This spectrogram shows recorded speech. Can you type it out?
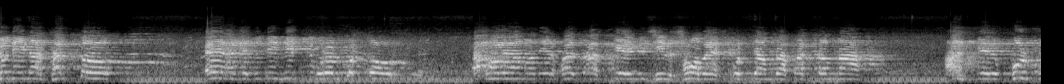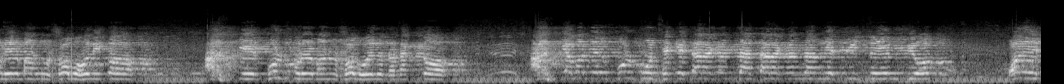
যদি না থাকতো, এর আগে যদি মৃত্যুবরণ করত, তাহলে আমাদের হয়তো আজকে মিছিল সমাবেশ করতে আমরা পারতাম না। আজকের ফুলপুরের মানুষ অবহেলিত, আজকের ফুলপুরের মানুষ অবহেলিত থাকতো। আজকে আমাদের ফুলপুর থেকে তারাকান্দা তারাকান্দার নেতৃত্ব এমপিও, অনেক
